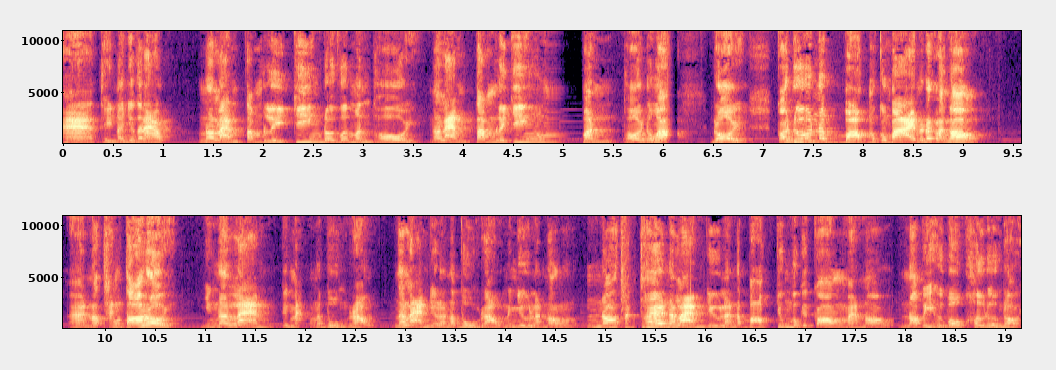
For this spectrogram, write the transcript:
À thì nó như thế nào? Nó làm tâm lý chiến đối với mình thôi. Nó làm tâm lý chiến mình thôi đúng không? Rồi có đứa nó bọt một con bài nó rất là ngon. À, nó thắng to rồi nhưng nó làm cái mặt nó buồn rầu. Nó làm như là nó buồn rầu nó như là nó nó thất thế nó làm như là nó bọt chúng một cái con mà nó nó bị hư bột hư đường rồi.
